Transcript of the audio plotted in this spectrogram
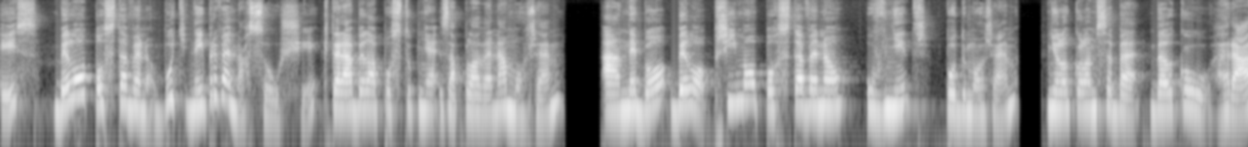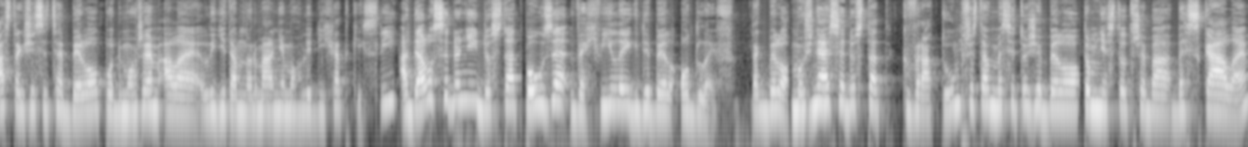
Is bylo postaveno buď nejprve na souši, která byla postupně zaplavena mořem, a nebo bylo přímo postaveno uvnitř pod mořem mělo kolem sebe velkou hráz, takže sice bylo pod mořem, ale lidi tam normálně mohli dýchat kyslí a dalo se do něj dostat pouze ve chvíli, kdy byl odliv. Tak bylo možné se dostat k vratům, představme si to, že bylo to město třeba bez skále,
